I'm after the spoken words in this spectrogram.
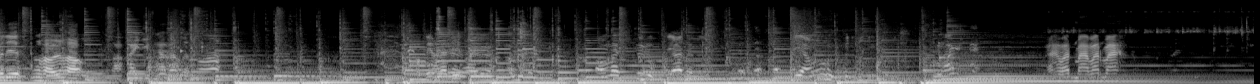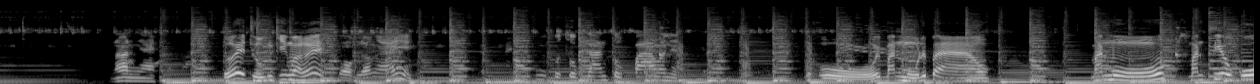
ดีไปดีมึงเขามึงเขาใครยิงนะครับเนี่ยนะดิเอามาช่วยลูกยาแต่เดี๋ยวมาวัดมาวัดมา นั่นไง เฮ้ยถุงจริงว่ะเฮ้ย บอกแล้วไง ประสบการณ์ตกปลามาเนี่ย โอ้โห มันหมูหรือเปล่า มันหมู มันเปรี้ยวกู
